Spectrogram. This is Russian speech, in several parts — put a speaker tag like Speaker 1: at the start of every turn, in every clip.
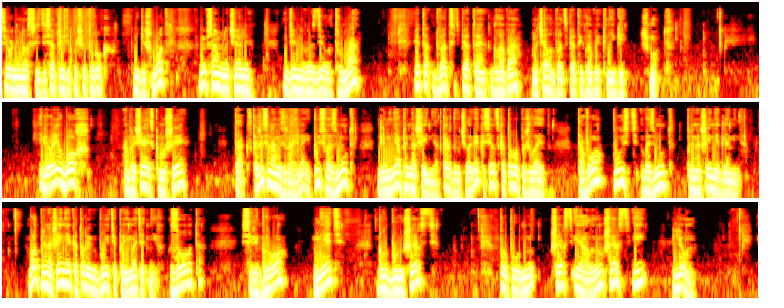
Speaker 1: Сегодня у нас 63-й по счету урок книги Шмот. Мы в самом начале недельного раздела Трума. Это 25 глава, начало 25 главы книги Шмот. И говорил Бог, обращаясь к Муше, так, скажи сынам Израиля, и пусть возьмут для меня приношение от каждого человека, сердце которого пожелает того, пусть возьмут приношения для меня. Вот приношения, которые вы будете принимать от них. Золото, серебро, медь, голубую шерсть, пурпурную шерсть и алую шерсть и лен,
